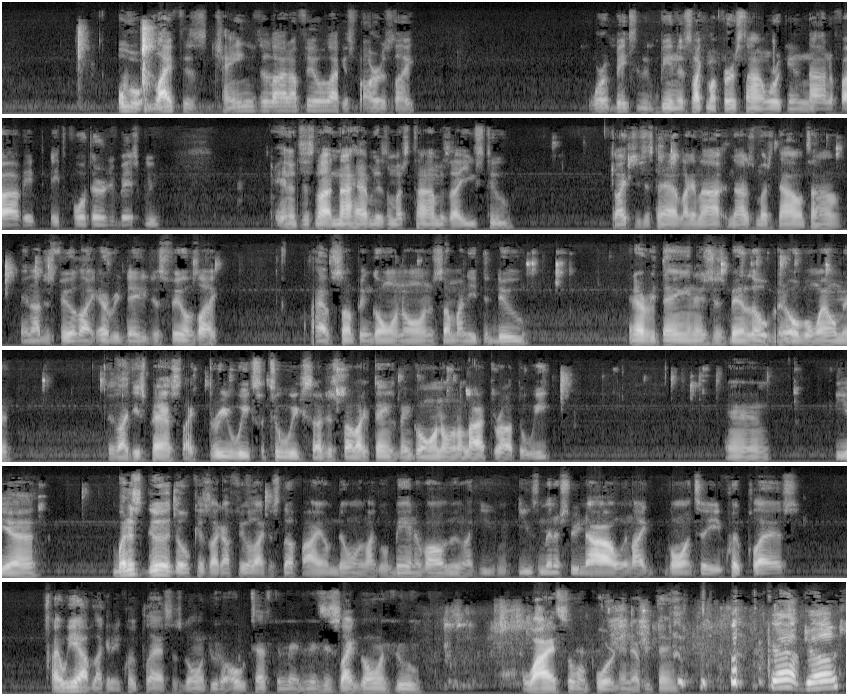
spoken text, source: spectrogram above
over life has changed a lot, I feel like as far as like work basically being it's like my first time working nine to five, eight eight to four thirty basically. And it's just not not having as much time as I used to. Like to just have like not not as much downtime. And I just feel like every day just feels like I have something going on, something I need to do and everything and it's just been a little bit overwhelming. It's like these past like three weeks or two weeks, I just felt like things been going on a lot throughout the week, and yeah, but it's good though because like I feel like the stuff I am doing, like with being involved in like youth, youth ministry now and like going to equip class, like we have like an equip class that's going through the Old Testament and it's just like going through why it's so important and everything. Crap, Josh.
